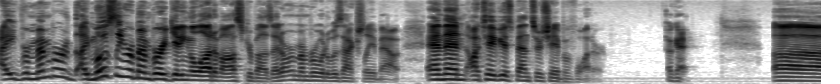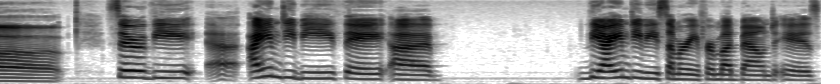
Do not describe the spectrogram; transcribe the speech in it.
I remember I mostly remember getting a lot of Oscar buzz. I don't remember what it was actually about. And then Octavia Spencer, Shape of Water. Okay. Uh, So the uh, IMDb thing, uh, the IMDb summary for Mudbound is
